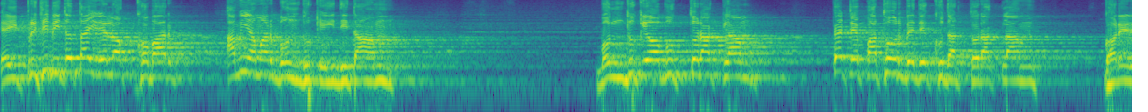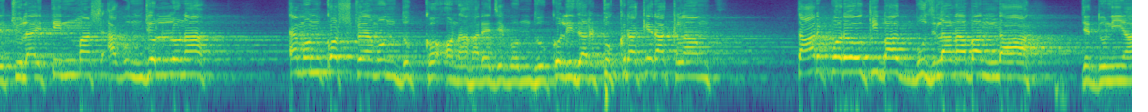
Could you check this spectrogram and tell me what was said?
এই পৃথিবীতে তাইলে লক্ষবার আমি আমার বন্ধুকেই দিতাম। বন্ধুকে অভুক্ত রাখলাম, পেটে পাথর বেঁধে ক্ষুধার্ত রাখলাম। ঘরের চুলায় তিন মাস আগুন জ্বলল না, এমন কষ্ট, এমন দুঃখ অনাহারে যে বন্ধু কলিজার টুকরাকে রাখলাম। তারপরেও কি বা বুঝলা না বান্দা, যে দুনিয়া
